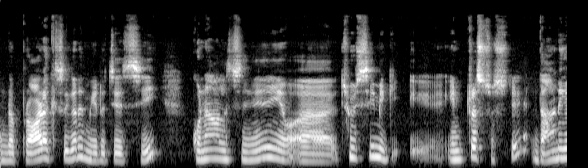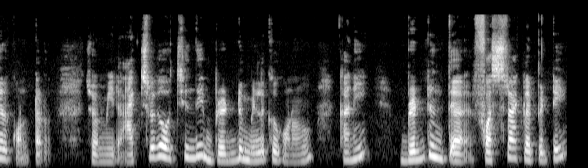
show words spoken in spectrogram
ఉన్న ప్రోడక్ట్స్ కూడా మీరు చేసి కొనాల్సింది చూసి మీకు ఇంట్రెస్ట్ వస్తే దాని కూడా కొంటారు. సో మీరు యాక్చువల్గా వచ్చింది బ్రెడ్ మిల్క్ కొనను కానీ బ్రెడ్ని ఫస్ట్ ర్యాక్లో పెట్టి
